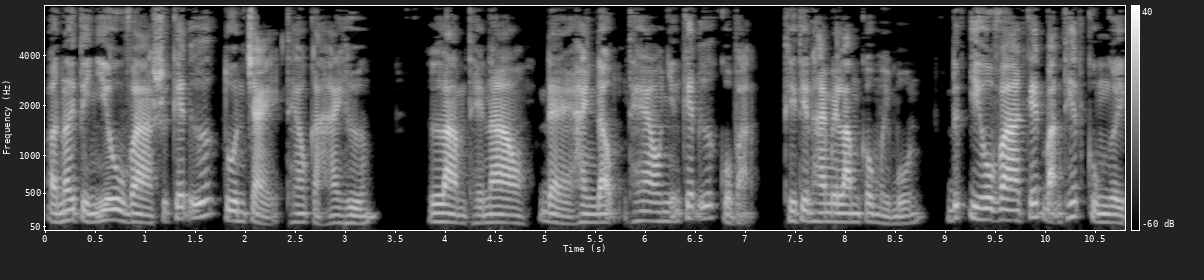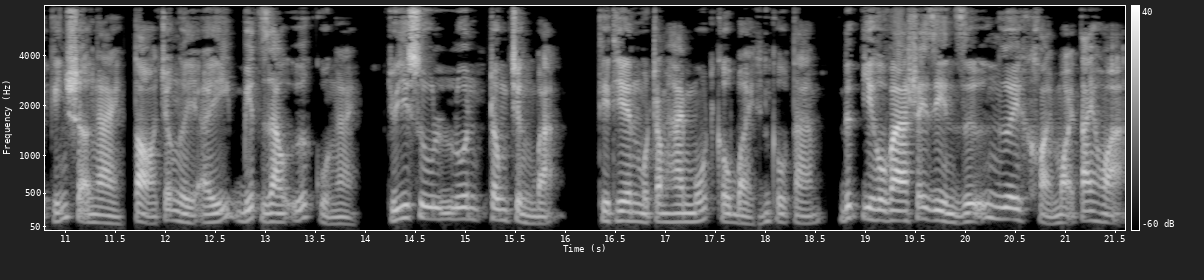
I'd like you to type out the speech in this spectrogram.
ở nơi tình yêu và sự kết ước tuôn chảy theo cả hai hướng. Làm thế nào để hành động theo những kết ước của bạn? Thi Thiên 25 câu 14 Đức Giê-hô-va kết bạn thiết cùng người kính sợ Ngài, tỏ cho người ấy biết giao ước của Ngài. Chúa Giêsu luôn trông chừng bạn, Thi Thiên 121 câu 7 đến câu 8. Đức Giê-hô-va sẽ gìn giữ ngươi khỏi mọi tai họa,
